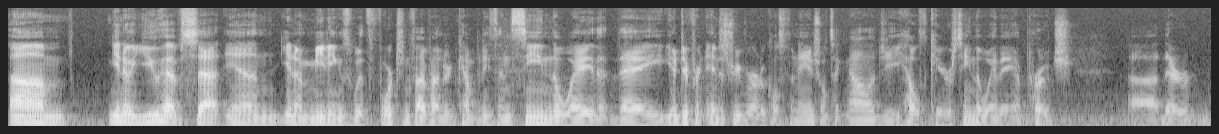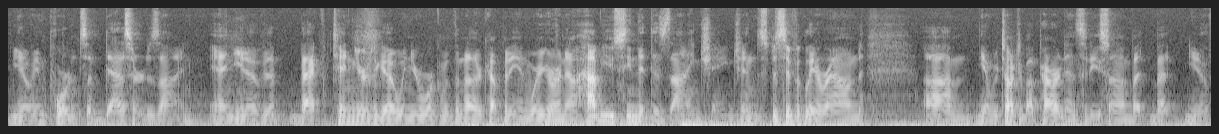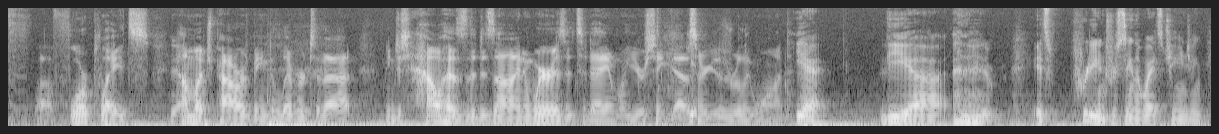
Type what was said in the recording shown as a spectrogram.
Um, you know, you have sat in, you know, meetings with Fortune 500 companies and seen the way that they, you know, different industry verticals, financial, technology, healthcare, seen the way they approach uh, their you know importance of data center design. And you know back ten years ago when you were working with another company and where you are now, have you seen the design change and specifically around um, you know, we talked about power density some, but but you know, f- uh, floor plates, yeah. how much power is being delivered to that? I mean, just how has the design and where is it today, and what you're seeing data center yeah. users really want? Yeah, the uh, it's pretty interesting the way it's changing.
